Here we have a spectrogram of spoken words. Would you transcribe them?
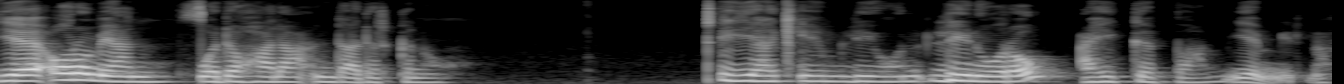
የኦሮሚያን ወደኋላ እንዳደርግ ነው። ጥያቄም ሊኖረው አይገባም የሚል ነው።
